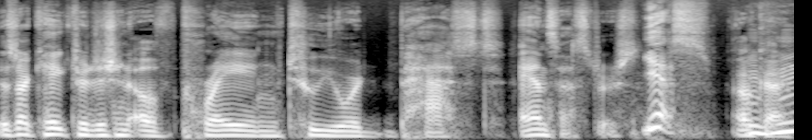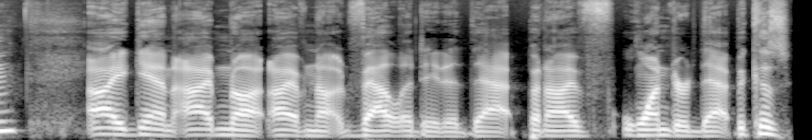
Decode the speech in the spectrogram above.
this archaic tradition of praying to your past ancestors. yes. Okay. Mhm. I again, I'm not. I have not validated that, but I've wondered that because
